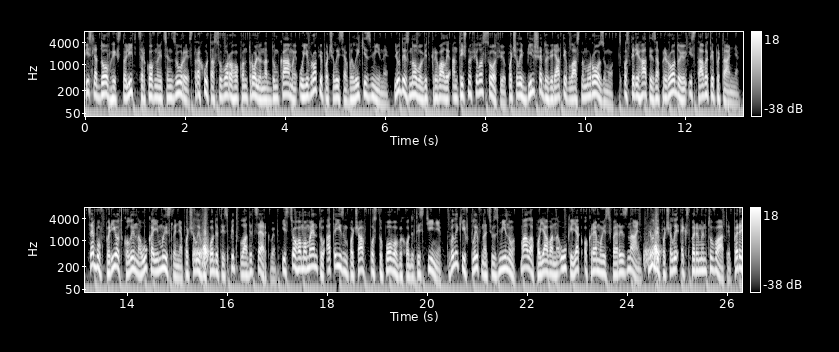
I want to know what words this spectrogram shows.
Після довгих століть церковної цензури, страху та суворого контролю над думками у Європі почалися великі зміни. Люди знову відкривали античну філософію, почали більше довіряти власному розуму, спостерігати за природою і ставити питання. Це був період, коли наука і мислення почали виходити з під влади церкви. І з цього моменту атеїзм почав поступово виходити з тіні. Великий вплив на цю зміну мала поява науки як окремої сфери знань. Люди почали експериментувати, перевіряти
